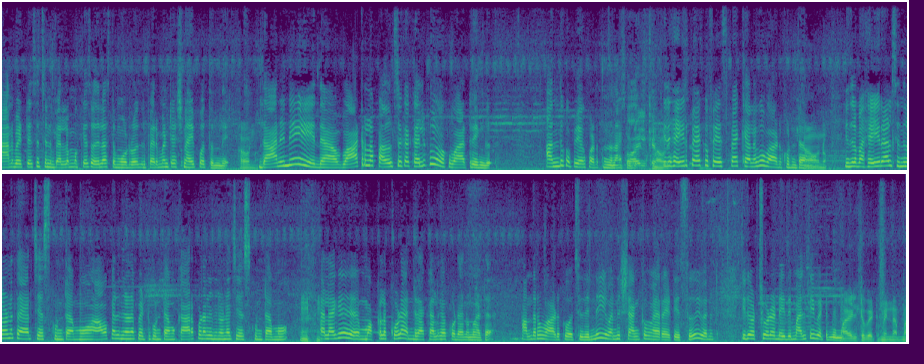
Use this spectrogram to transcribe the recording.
నానబెట్టేసి చిన్న బెల్లం మొక్కేసి వదిలేస్తాం. మూడు రోజులు ఫెర్మెంటేషన్ అయిపోతుంది. దానిని వాటర్లో పల్చగా కలిపి ఒక వాటరింగ్ అందుకు ఉపయోగపడుతుంది నాకు ఇది. హెయిర్ ప్యాక్ ఫేస్ ప్యాక్ ఎలాగో వాడుకుంటాము. ఇందులో మా హెయిర్ ఆయిల్స్ ఇందులోనే తయారు చేసుకుంటాము ఆవకాయలు ఇందులోనే పెట్టుకుంటాము కారపొడాలు ఇందులోనే చేసుకుంటాము. అలాగే మొక్కలకు కూడా అన్ని రకాలుగా కూడా అనమాట అందరం వాడుకోవచ్చు దీన్ని. ఇవన్నీ శంఖం వెరైటీస్ ఇవన్నీ ఇది ఒకటి చూడండి ఇది multi vitamin oil to vitamin అమ్మ.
